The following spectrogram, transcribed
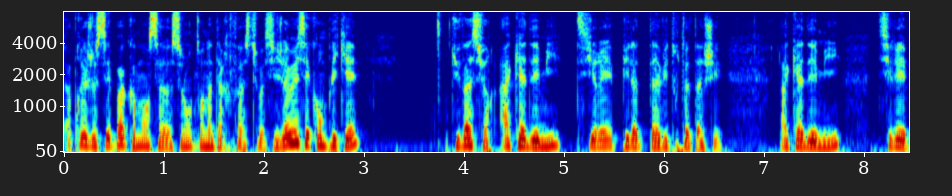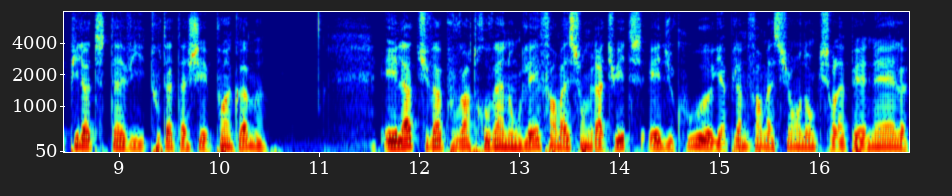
Après je sais pas comment ça, selon ton interface, tu vois, si jamais c'est compliqué, tu vas sur académie-pilote ta vie tout attaché académie-pilote ta vie tout attaché.com et là, tu vas pouvoir trouver un onglet formation gratuite. Et du coup, euh, il y a plein de formations donc sur la PNL,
